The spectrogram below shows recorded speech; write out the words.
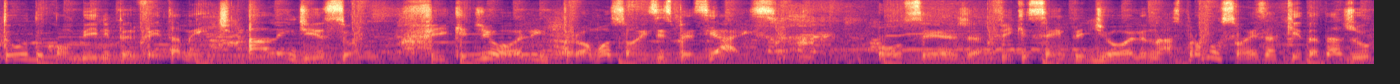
tudo combine perfeitamente. Além disso, fique de olho em promoções especiais. Ou seja, fique sempre de olho nas promoções aqui da Daju,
